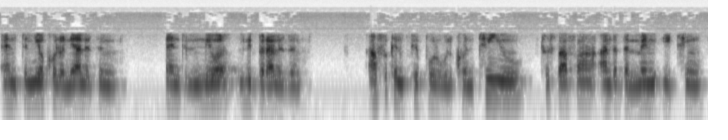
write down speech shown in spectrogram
and neocolonialism and neoliberalism, African people will continue to suffer under the man-eating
